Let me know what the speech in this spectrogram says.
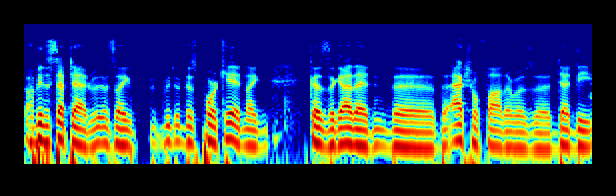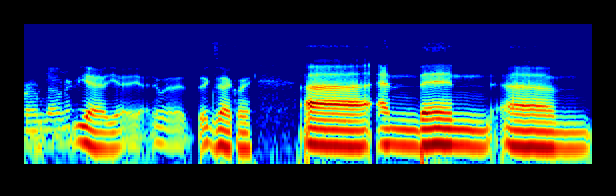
I'll be the stepdad. It was like this poor kid, like because the guy that the the actual father was a deadbeat Sperm donor? Yeah, yeah, yeah, exactly. Uh, and then um,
